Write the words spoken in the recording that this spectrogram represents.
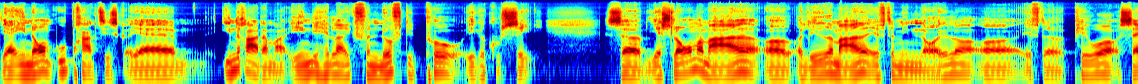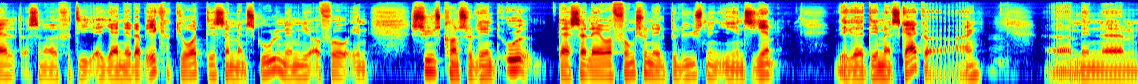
jeg er enormt upraktisk, og jeg øh, indretter mig egentlig heller ikke fornuftigt på ikke at kunne se. Så jeg slår mig meget og, og leder meget efter mine nøgler og efter peber og salt og sådan noget, fordi at jeg netop ikke har gjort det, som man skulle, nemlig at få en synskonsulent ud, der så laver funktionel belysning i ens hjem, hvilket er det, man skal gøre. Ikke? Øh, men øh,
